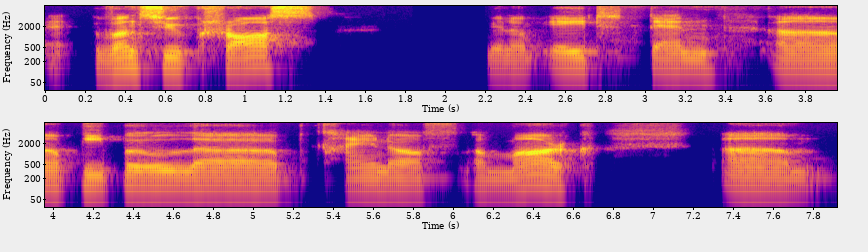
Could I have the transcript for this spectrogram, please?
eh, once you cross you know eight ten uh, people uh, kind of a mark um,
